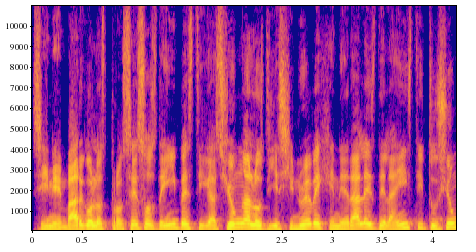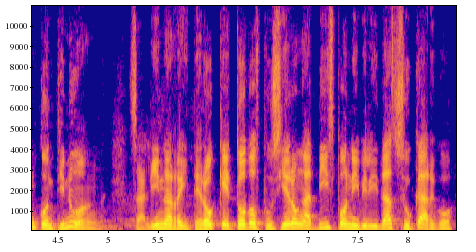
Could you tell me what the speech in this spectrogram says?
Sin embargo, los procesos de investigación a los 19 generales de la institución continúan. Salinas reiteró que todos pusieron a disponibilidad su cargo.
